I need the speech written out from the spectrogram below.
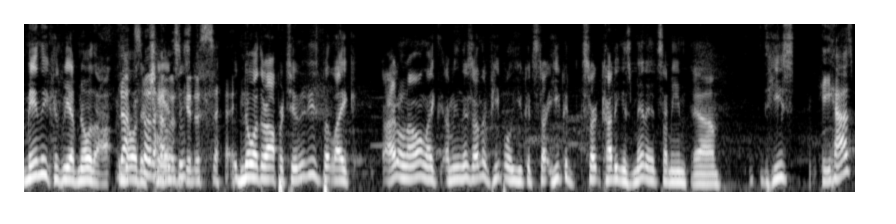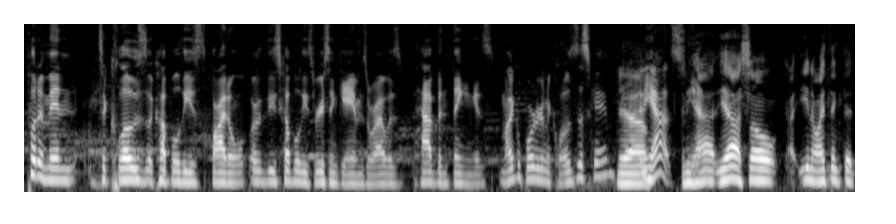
mainly because we have no other no other what I was chances, say. no other opportunities. But like I don't know, like I mean, there's other people you could start. He could start cutting his minutes. I mean, Yeah. he's He has put him in to close a couple of these final or these couple of these recent games where I was have been thinking, is Michael Porter going to close this game? Yeah. and he has. and he had yeah. So you know, I think that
